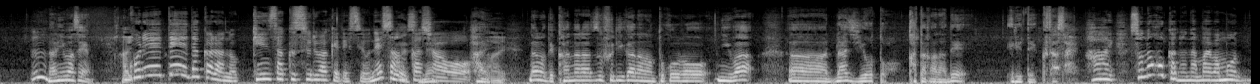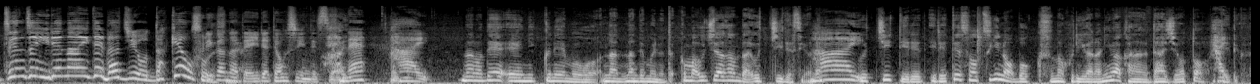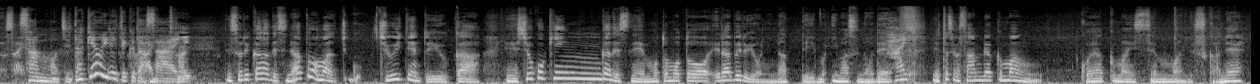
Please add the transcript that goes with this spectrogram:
なりません、はい、これでだからの検索するわけですよね参加者を、ね、はい、なので必ず振り仮名のところにはあラジオとカタカナで入れてください。はい。その他の名前はもう全然入れないで、ラジオだけを振り仮名で入れてほしいんですよね。はい、はいなので、えー、ニックネームを何何でもいいので、まあ、内田さんだったらウッチーですよね。はい。ウッチーって入れ入れて、その次のボックスの振り仮名には必ずラジオと入れてください。はい、3文字だけを入れてください。はい。でそれからですね、あとはまあ、注意点というか、えー、証拠金がですね、もともと選べるようになっていますので、はい。えー、確か300万500万、1000万ですかね。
